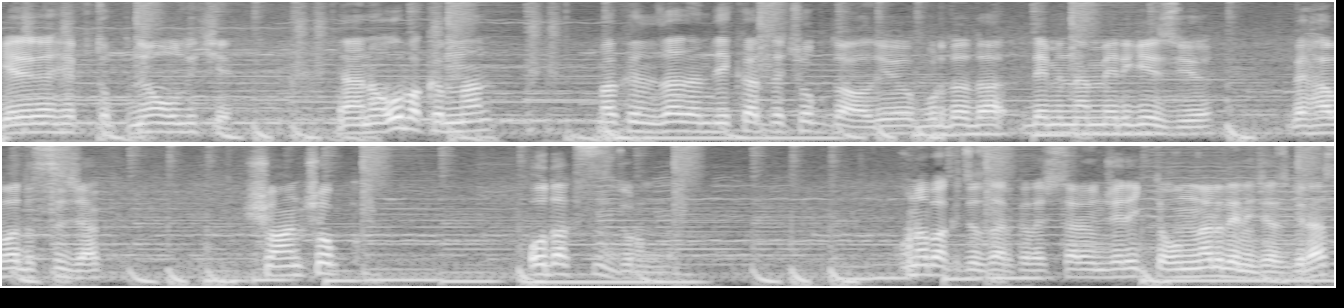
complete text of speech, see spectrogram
geleli hep top ne oldu ki? Yani o bakımdan bakın zaten dikkat de çok dağılıyor. Burada da deminden beri geziyor ve hava da sıcak. Şu an çok odaksız durumda. Ona bakacağız arkadaşlar. Öncelikle onları deneyeceğiz biraz.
